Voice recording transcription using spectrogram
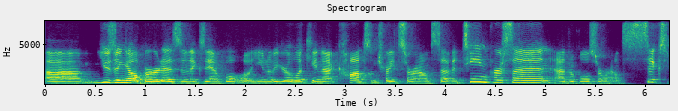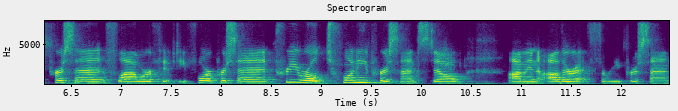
Um, using Alberta as an example, you know, you're looking at concentrates around 17%, edibles around 6%, flower 54%, pre-rolled 20% still, um, and other at 3%.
